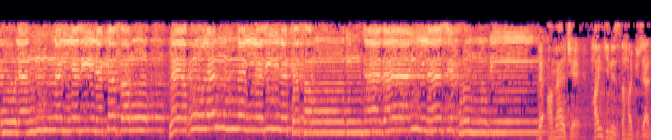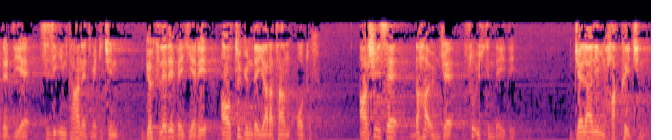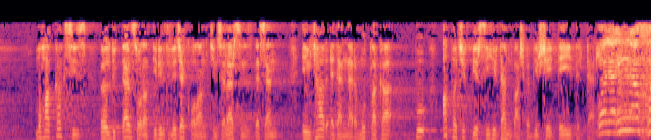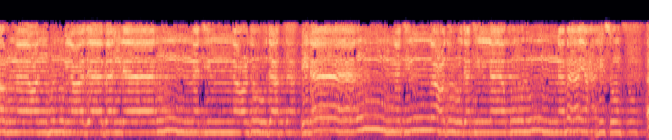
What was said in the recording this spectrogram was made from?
ليقولن الذين كفروا ليقولن الذين كفروا إن هذا إلا سحر مبين Ve amelce hanginiz daha güzeldir diye sizi imtihan etmek için gökleri ve yeri altı günde yaratan O'dur. Arşı ise daha önce su üstündeydi. Celalim hakkı için. Muhakkak siz öldükten sonra diriltilecek olan kimselersiniz desen, inkar edenler mutlaka bu apaçık bir sihirden başka bir şey değildir der. ولئن أخرنا عنهم العذاب إلى أمة معدودة إلى أمة معدودة ليقولن ما يحبسه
